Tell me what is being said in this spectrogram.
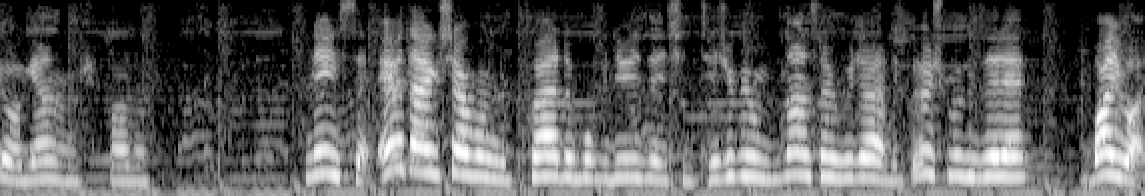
Yok gelmemiş pardon. Neyse. Evet arkadaşlar bugün bu kadar da bu videoyu için teşekkür ederim. Bundan sonra videolarda görüşmek üzere. Bay bay.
